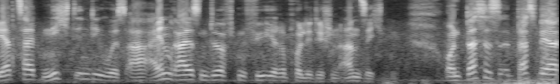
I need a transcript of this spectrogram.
derzeit nicht in die USA einreisen dürften für ihre politischen Ansichten. Und das ist, das wäre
